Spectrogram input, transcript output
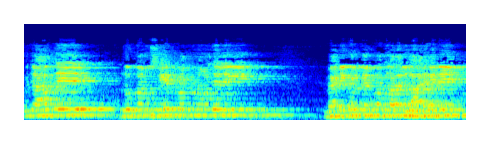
ਪੰਜਾਬ ਦੇ ਲੋਕਾਂ ਨੂੰ ਸਿਹਤਮੰਦ ਬਣਾਉਣ ਦੇ ਲਈ ਮੈਡੀਕਲ ਕੈਂਪਾਂ ਦੁਆਰਾ ਲਾਏ ਨੇ।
